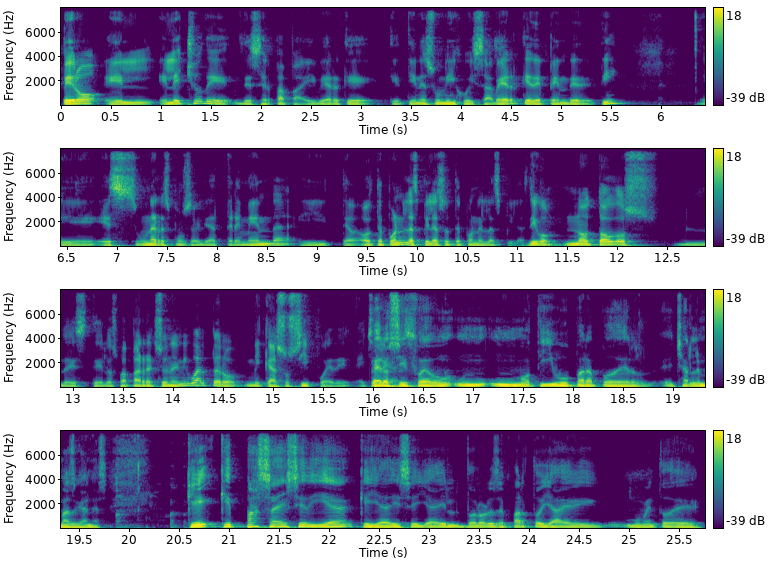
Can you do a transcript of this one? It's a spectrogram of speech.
Pero el, el hecho de, de, ser papá y ver que, que tienes un hijo y saber que depende de ti, eh, es una responsabilidad tremenda y o te ponen las pilas o te ponen las pilas. Digo, no todos este, los papás reaccionan igual, pero mi caso sí fue de... Pero sí fue un, motivo para poder echarle más ganas. ¿Qué, ¿Qué, pasa ese día que ya dice, ya hay dolores de parto, ya hay momento de,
